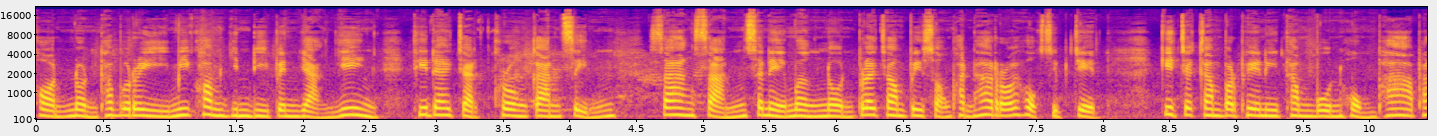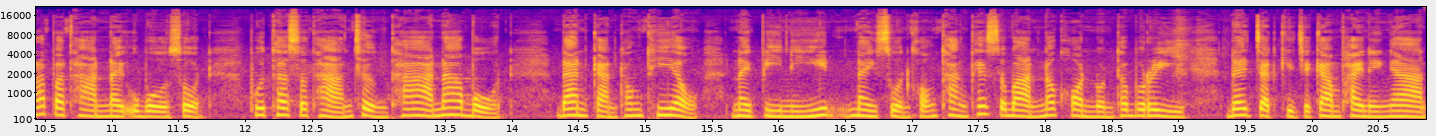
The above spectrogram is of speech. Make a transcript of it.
ครนนทบุรีมีความยินดีเป็นอย่างยิ่ง ที่ได้จัดโครงการศิลป์ สร้างสรรค์เสน่ห์เมืองนนท์ประจำปี 2567 กิจกรรมประเพณีทำบุญห่มผ้าพระประธานในอุโบสถ พุทธสถานเชิงท่าหน้าโบสถ์ ด้านการท่องเที่ยว ในปีนี้ในส่วนของทางเทศบาลนครนนทบุรี ได้จัดกิจกรรมภายในงาน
